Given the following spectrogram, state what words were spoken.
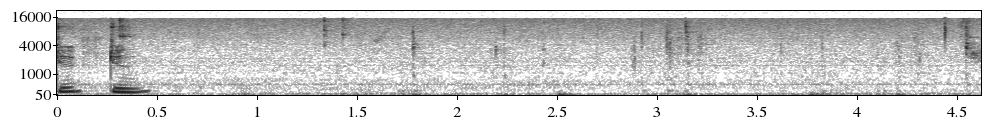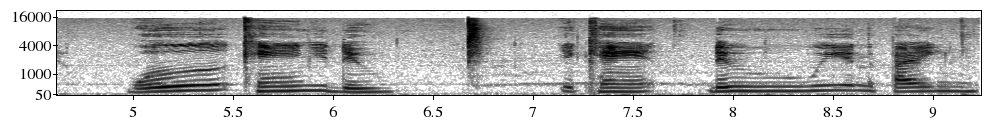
do do. What can you do? You can't do anything.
